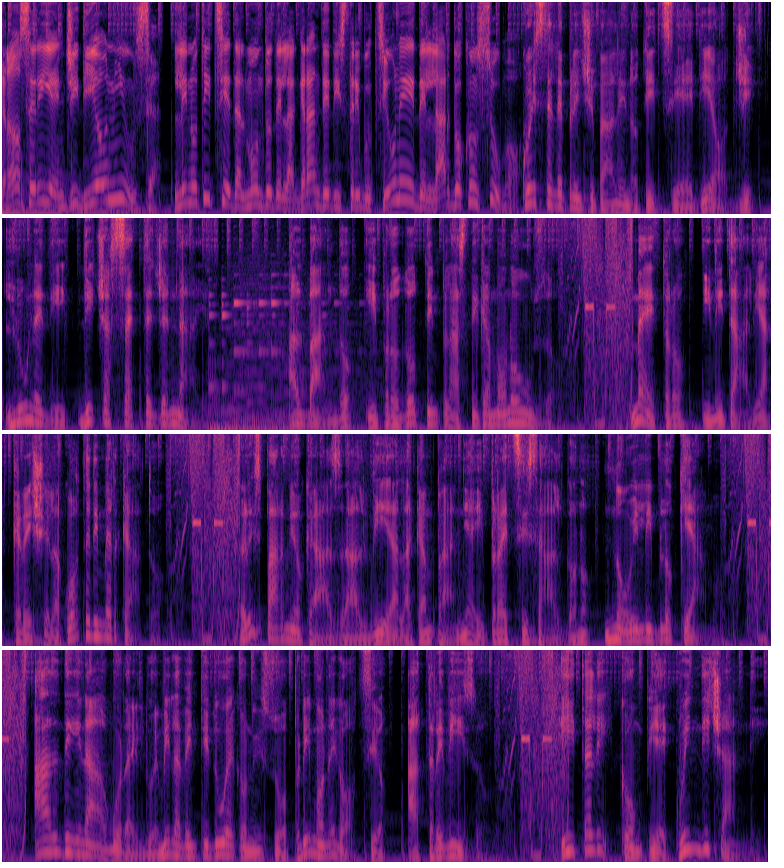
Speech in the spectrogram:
Grocery GDO News, le notizie dal mondo della grande distribuzione e del largo consumo. Queste le principali notizie di oggi, lunedì 17 gennaio. Al bando i prodotti in plastica monouso. Metro, in Italia cresce la quota di mercato. Risparmio casa, al via la campagna, i prezzi salgono, noi li blocchiamo. Aldi inaugura il 2022 con il suo primo negozio a Treviso. Italy compie 15 anni.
